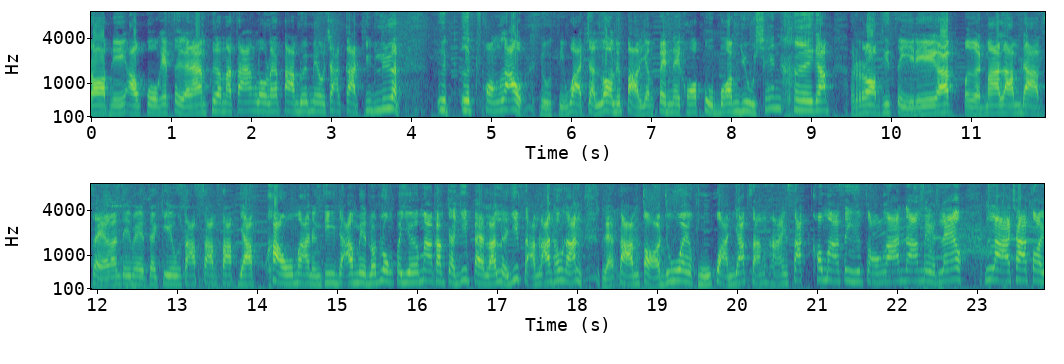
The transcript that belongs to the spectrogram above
รอบนี้เอาโกเคสเสือนะเพื่อมาสร้างโลกและตามด้วยเมลชากาดที่เลือด อึดอึดๆของเรา ดูสิว่าจะรอดหรือเปล่ายังเป็นในคอปู่บอมอยู่เช่นเคยครับ รอบที่ 4 นี้ครับ เปิดมาลำดาบแสงอันติเมตสกิลซับซับซับยับเข้ามาหนึ่งทีดาเมจลดลงไปเยอะมากครับ จาก 28 ล้านเหลือ 23 ล้านเท่านั้น และตามต่อด้วยหูขวานยักษ์สังหายซัดเข้ามา 42 ล้านดาเมจแล้วราชาต่อย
